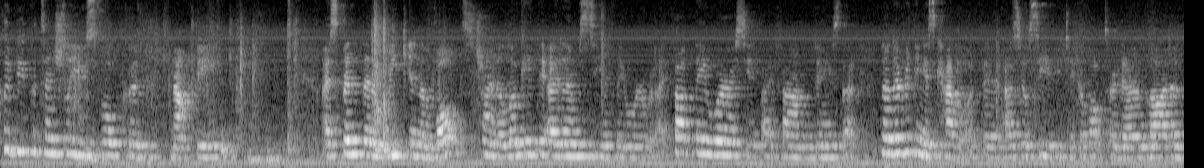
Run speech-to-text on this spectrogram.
could be potentially useful, could not be. I spent then a week in the vaults trying to locate the items, see if they were what I thought they were, see if I found things that, not everything is cataloged there. As you'll see if you take a vault tour, there are a lot of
